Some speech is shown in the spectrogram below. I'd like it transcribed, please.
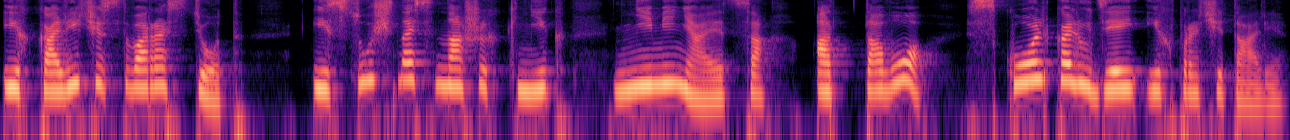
их количество растет, и сущность наших книг не меняется от того, сколько людей их прочитали.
